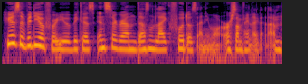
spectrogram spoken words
here's a video for you because Instagram doesn't like photos anymore, or something like that. I'm,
